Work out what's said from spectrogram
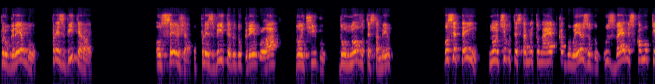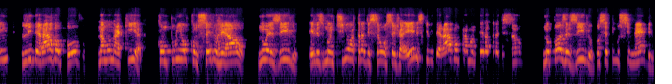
para o grego presbíteroi. Ou seja, o presbítero do grego lá do Antigo, do Novo Testamento. Você tem no Antigo Testamento, na época do Êxodo, os velhos como quem liderava o povo. Na monarquia, compunham o conselho real. No exílio, eles mantinham a tradição, ou seja, eles que lideravam para manter a tradição. No pós-exílio, você tem o sinédrio,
